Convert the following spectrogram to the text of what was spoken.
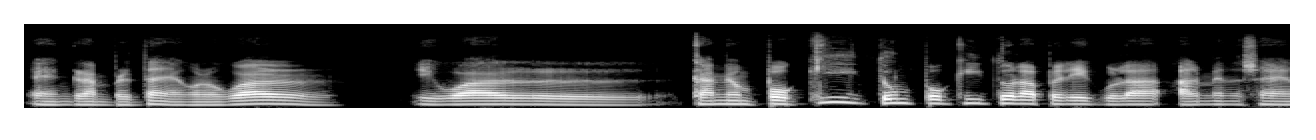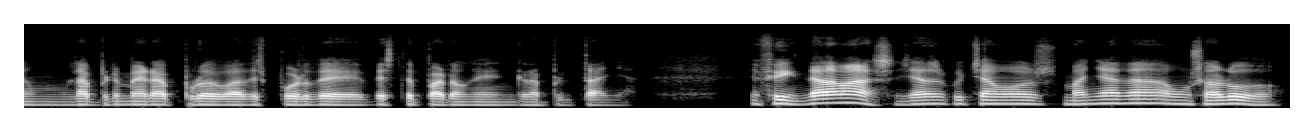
en Gran Bretaña, con lo cual igual cambia un poquito, un poquito la película, al menos en la primera prueba después de este parón en Gran Bretaña. En fin, nada más. Ya nos escuchamos mañana. Un saludo.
